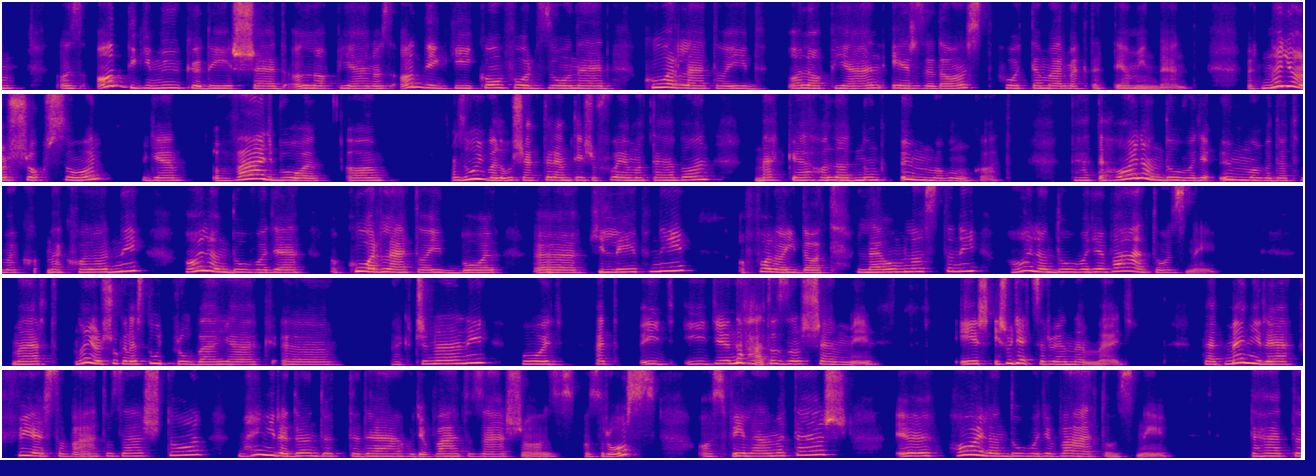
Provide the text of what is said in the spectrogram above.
az addigi működésed alapján, az addigi komfortzónád, korlátaid alapján érzed azt, hogy te már megtettél mindent. Mert nagyon sokszor ugye a vágyból a, az új valóság teremtése folyamatában meg kell haladnunk önmagunkat. Tehát te hajlandó vagy-e önmagadat meg, meghaladni, hajlandó vagy-e a korlátaidból uh, kilépni, a falaidat leomlasztani, hajlandó vagy-e változni. Mert nagyon sokan ezt úgy próbálják uh, megcsinálni, hogy hát így, így ne változzon semmi. És, és úgy egyszerűen nem megy. Tehát mennyire félsz a változástól, mennyire döntötted el, hogy a változás az, az rossz, az félelmetes, hajlandó vagy a változni. Tehát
